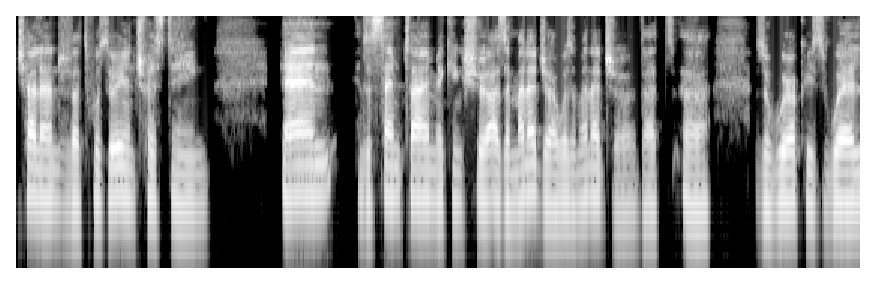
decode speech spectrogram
challenge that was very interesting. And at the same time, making sure as a manager, I was a manager, that uh, the work is well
